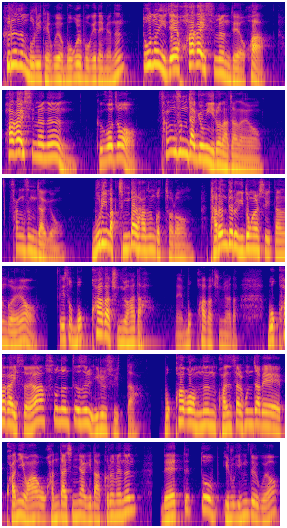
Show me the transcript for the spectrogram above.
흐르는 물이 되고요. 목을 보게 되면은. 또는 이제 화가 있으면 돼요, 화. 화가 있으면은 그거죠. 상승 작용이 일어나잖아요. 상승 작용. 물이 막 증발하는 것처럼 다른 데로 이동할 수 있다는 거예요. 그래서 목화가 중요하다. 네, 목화가 중요하다. 목화가 있어야 수는 뜻을 이룰 수 있다. 목화가 없는 관살 혼잡의 관이 왕하고 관다 신약이다. 그러면은 내 뜻도 이루기 힘들고요.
